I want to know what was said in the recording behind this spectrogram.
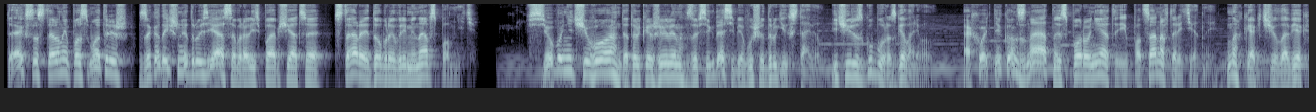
Так со стороны посмотришь, закадычные друзья собрались пообщаться, старые добрые времена вспомнить. Все бы ничего, да только Жилин завсегда себе выше других ставил и через губу разговаривал. Охотник он знатный, спору нет, и пацан авторитетный. Но как человек,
